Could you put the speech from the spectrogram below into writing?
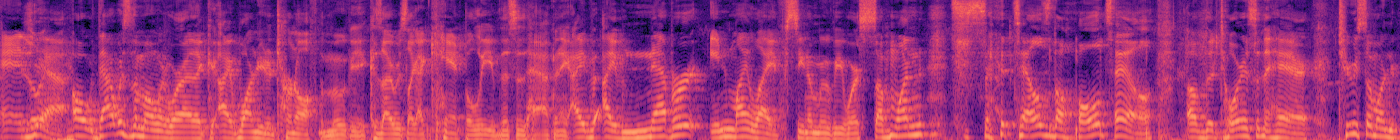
and like, Yeah. Oh, that was the moment where I like I wanted to turn off the movie because I was like, I can't believe this is happening. I've I've never in my life seen a movie where someone tells the whole tale of the tortoise and the hare to someone.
